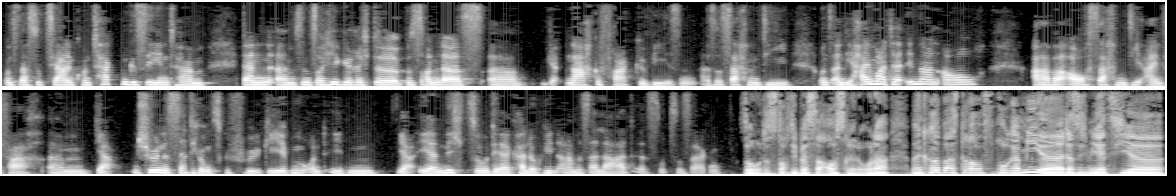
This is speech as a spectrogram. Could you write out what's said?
uns nach sozialen Kontakten gesehnt haben, dann ähm, sind solche Gerichte besonders äh, nachgefragt gewesen. Also Sachen, die uns an die Heimat erinnern auch aber auch Sachen, die einfach ähm, ja ein schönes Sättigungsgefühl geben und eben ja eher nicht so der kalorienarme Salat ist sozusagen. So, das ist doch die beste Ausrede, oder? Mein Körper ist darauf programmiert, dass ich mir jetzt hier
